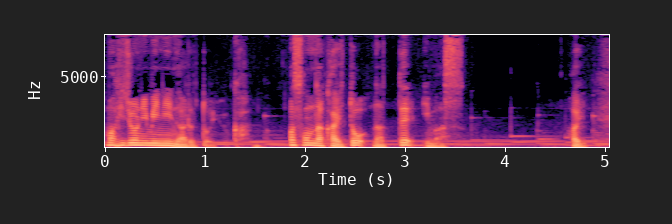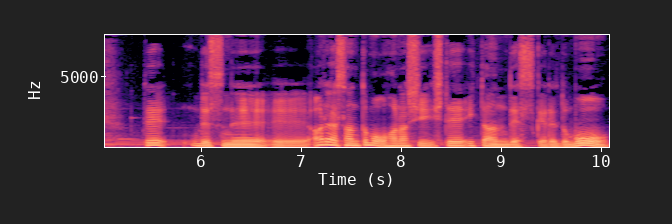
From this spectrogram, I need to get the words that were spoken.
まあ、非常に身になるというか、まあ、そんな回となっています。はい、でですね、えー、荒谷さんともお話ししていたんですけれども、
